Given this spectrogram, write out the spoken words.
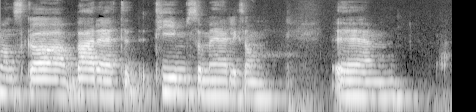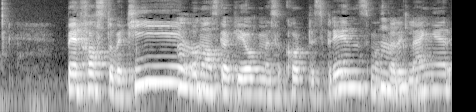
man skal være et team som er liksom um, mer fast over tid, mm. og man skal ikke jobbe med så korte sprints, man skal mm. litt lenger.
